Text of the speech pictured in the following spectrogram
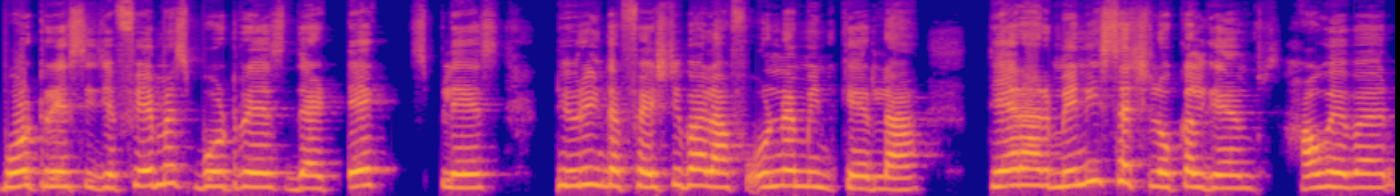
boat race is a famous boat race that takes place during the festival of Onam in Kerala. There are many such local games. However,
